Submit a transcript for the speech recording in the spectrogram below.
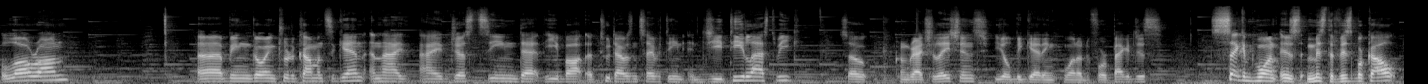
Lauron. Uh, been going through the comments again, and I, I just seen that he bought a 2017 GT last week. So, congratulations, you'll be getting one of the four packages. Second one is Mr. Visbokal.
